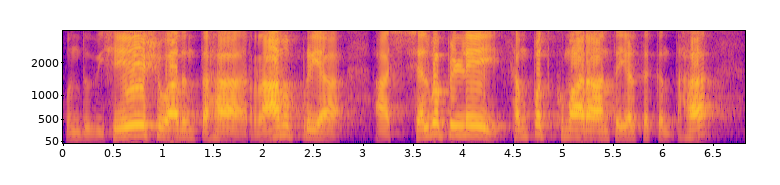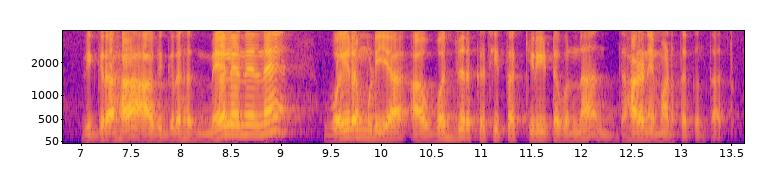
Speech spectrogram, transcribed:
ಒಂದು ವಿಶೇಷವಾದಂತಹ ರಾಮಪ್ರಿಯ ಆ ಶೆಲ್ವಪಿಳ್ಳೈ ಸಂಪತ್ ಕುಮಾರ ಅಂತ ಹೇಳ್ತಕ್ಕಂತಹ ವಿಗ್ರಹ ಆ ವಿಗ್ರಹದ ಮೇಲೇನೆ ವೈರಮುಡಿಯ ಆ ವಜ್ರ ಖಚಿತ ಕಿರೀಟವನ್ನು ಧಾರಣೆ ಮಾಡ್ತಕ್ಕಂಥದ್ದು.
